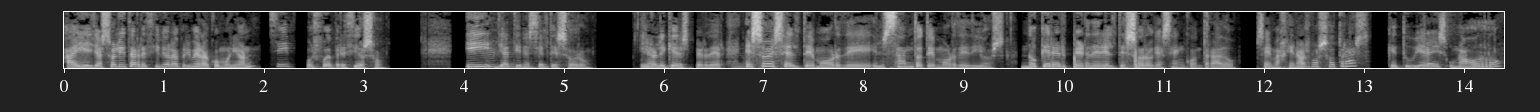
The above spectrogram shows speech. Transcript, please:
ahí ella solita recibió la primera comunión. Sí, Pues fue precioso. Y ya tienes el tesoro. Y no le quieres perder. No. Eso es el temor de, el santo temor de Dios. No querer perder el tesoro que has encontrado. O sea, imaginaos vosotras que tuvierais un ahorro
